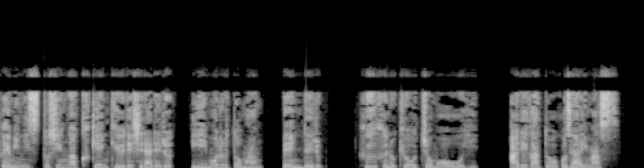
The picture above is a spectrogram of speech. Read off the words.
フェミニスト進学研究で知られるイーモルトマン、ベンデル。夫婦の共著も多い。ありがとうございます。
